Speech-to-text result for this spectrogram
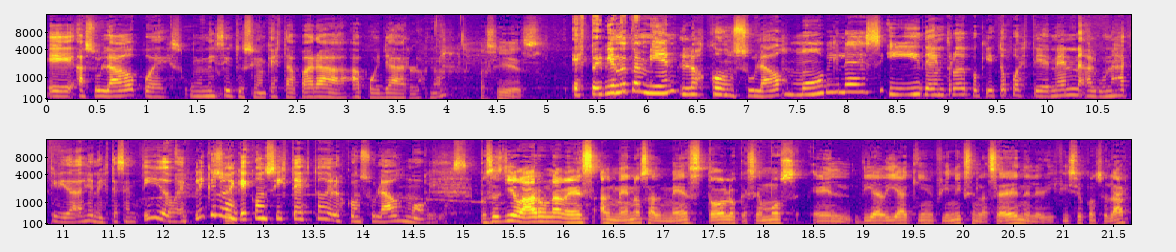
eh, a su lado pues una institución que está para apoyarlos, ¿no? Así es. Estoy viendo también los consulados móviles y dentro de poquito pues tienen algunas actividades en este sentido. Explíquenos en qué consiste esto de los consulados móviles. Pues es llevar una vez al menos al mes todo lo que hacemos el día a día aquí en Phoenix, en la sede, en el edificio consular,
